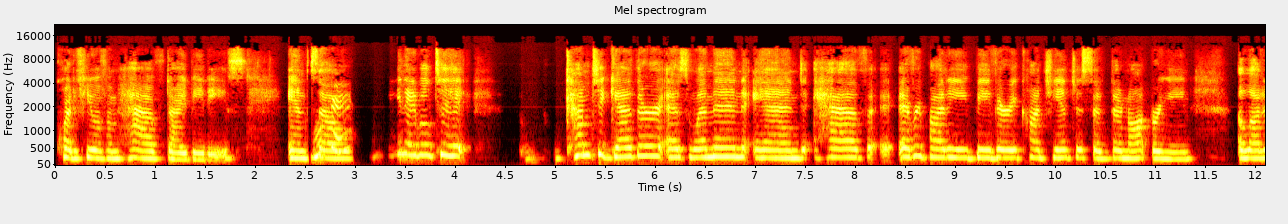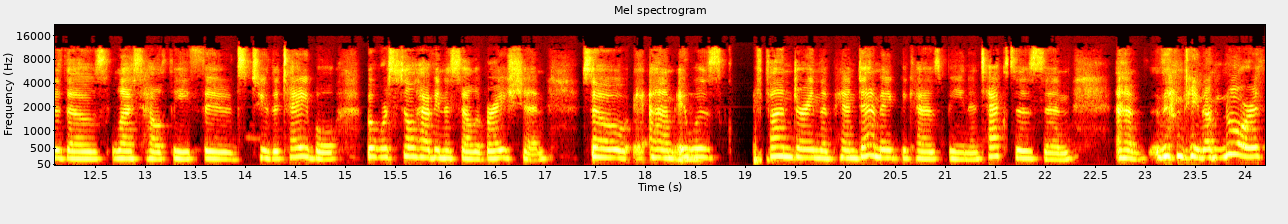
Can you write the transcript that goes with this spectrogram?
quite a few of them have diabetes. And so okay. Being able to come together as women and have everybody be very conscientious that they're not bringing a lot of those less healthy foods to the table, but we're still having a celebration. So um, mm-hmm. it was fun during the pandemic because being in Texas and um, being up north,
